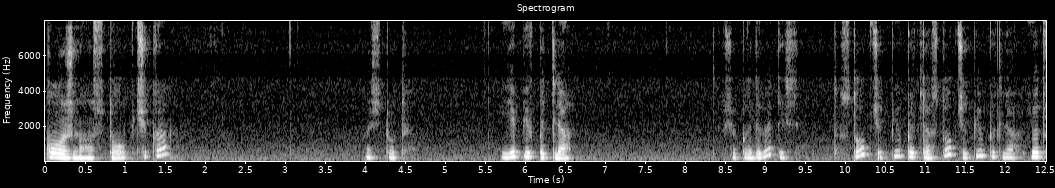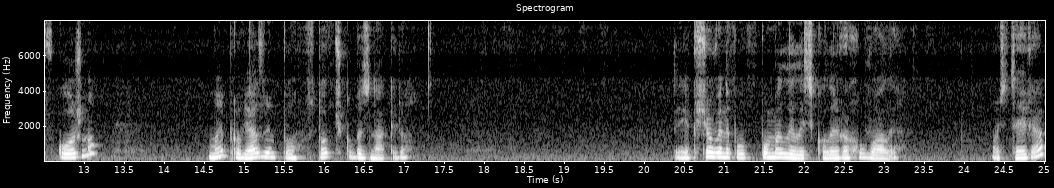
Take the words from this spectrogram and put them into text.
кожного стовпчика, ось тут, є півпетля. Якщо придивитись, то стовпчик, півпетля, стовпчик, півпетля. І от в кожну ми пров'язуємо по стовпчику без накиду. Та якщо ви не помилились, коли рахували ось цей ряд,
